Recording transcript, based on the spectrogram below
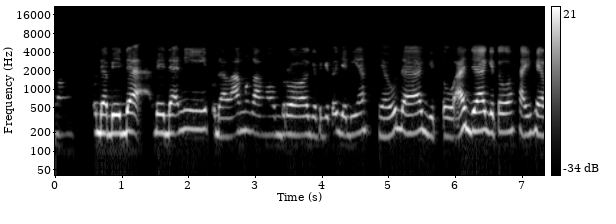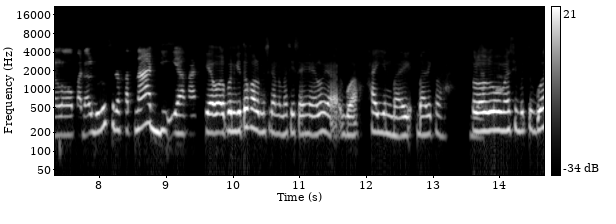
emang udah beda, beda nih, udah lama gak ngobrol gitu-gitu. Jadinya ya udah gitu aja gitu. Say hello. Padahal dulu sedekat nadi ya kan. Ya walaupun gitu kalau misalkan masih say hello ya gue hayin balik balik lah. Kalau Iya. lu masih butuh gue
